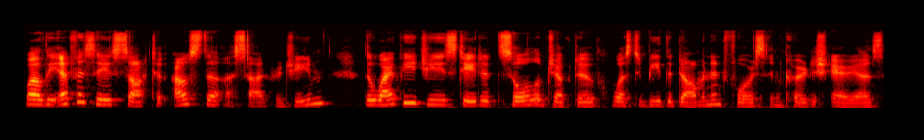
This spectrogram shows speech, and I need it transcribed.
While the FSA sought to oust the Assad regime, the YPG's stated sole objective was to be the dominant force in Kurdish areas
